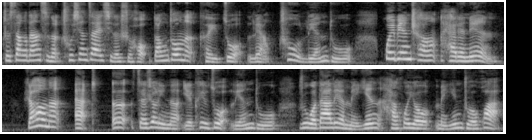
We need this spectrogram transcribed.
这三个单词呢出现在一起的时候，当中呢可以做两处连读，会变成 had an in。然后呢，at a 在这里呢也可以做连读，如果大家练美音，还会有美音浊化，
